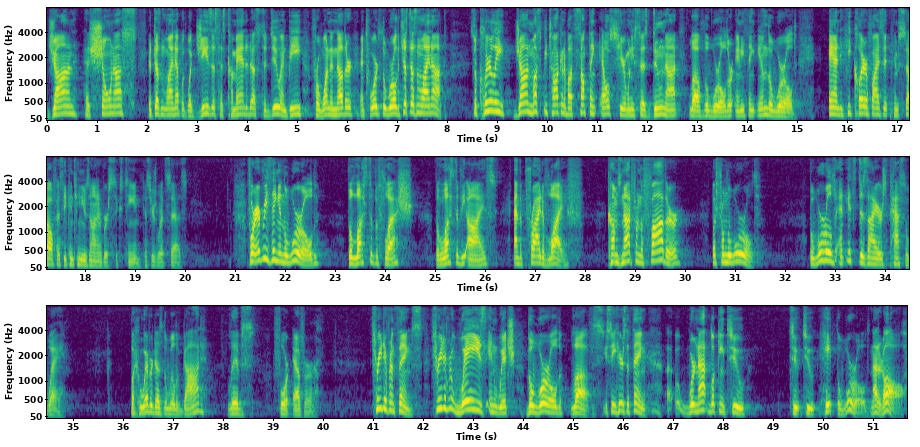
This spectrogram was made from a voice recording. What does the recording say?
John has shown us. It doesn't line up with what Jesus has commanded us to do and be for one another and towards the world. It just doesn't line up. So clearly, John must be talking about something else here when he says, Do not love the world or anything in the world. And he clarifies it himself as he continues on in verse 16, because here's what it says For everything in the world, the lust of the flesh, the lust of the eyes, and the pride of life, comes not from the Father, but from the world. The world and its desires pass away, but whoever does the will of God lives forever. Three different things, three different ways in which the world loves. You see, here's the thing uh, we're not looking to, to, to hate the world, not at all.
